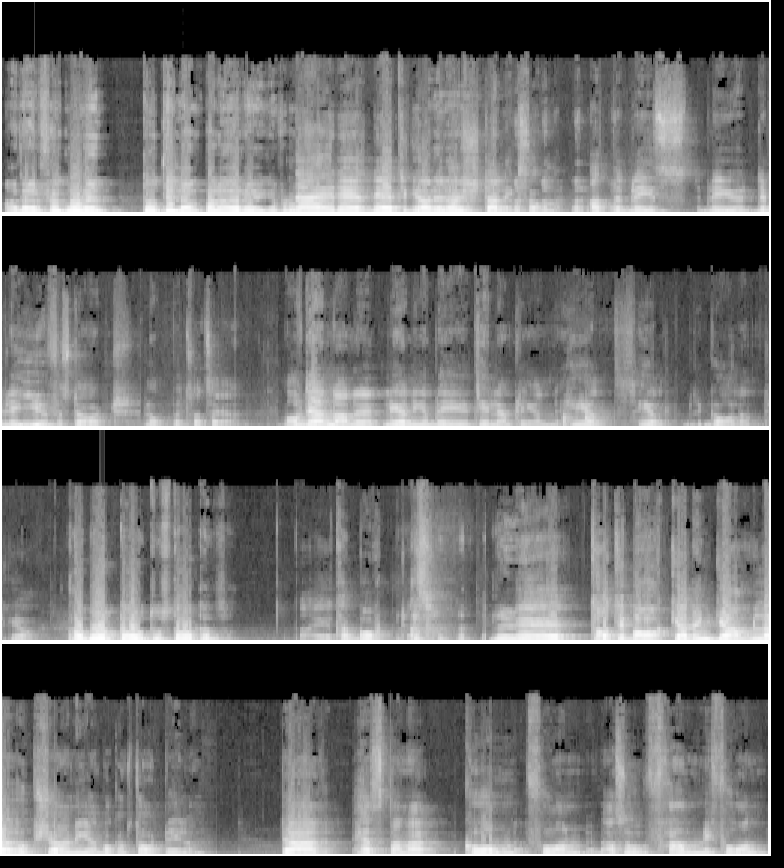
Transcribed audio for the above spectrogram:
Ja, därför går det inte att tillämpa den här regeln. För de... Nej, det, det tycker jag är det värsta liksom. Att det blir, det, blir ju, det blir ju förstört, loppet så att säga. Av den anledningen blir ju tillämpningen helt, helt galen tycker jag. Ta bort autostart alltså. Nej, ta bort, alltså. Nu. Eh, ta tillbaka den gamla uppkörningen bakom startbilen. Där hästarna kom från, alltså framifrån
